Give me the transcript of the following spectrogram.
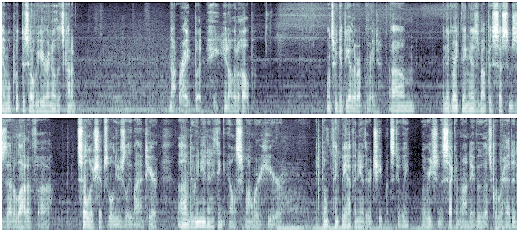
And we'll put this over here. I know that's kind of not right, but hey, you know, it'll help once we get the other upgrade. Um, and the great thing is about this systems is that a lot of uh, solar ships will usually land here. Um, do we need anything else while we're here? I don't think we have any other achievements, do we? We're reaching the second rendezvous, that's where we're headed.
